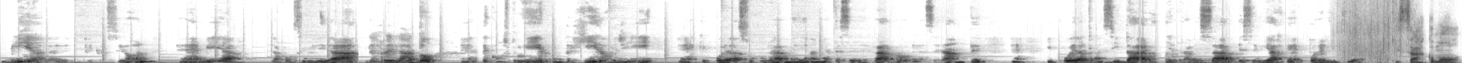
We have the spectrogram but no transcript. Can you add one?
vía la identificación, ¿eh? vía la posibilidad del relato ¿eh? de construir un tejido allí ¿eh? que pueda suturar medianamente ese desgarro lacerante ¿eh? y pueda transitar y atravesar ese viaje por el infierno. Quizás como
